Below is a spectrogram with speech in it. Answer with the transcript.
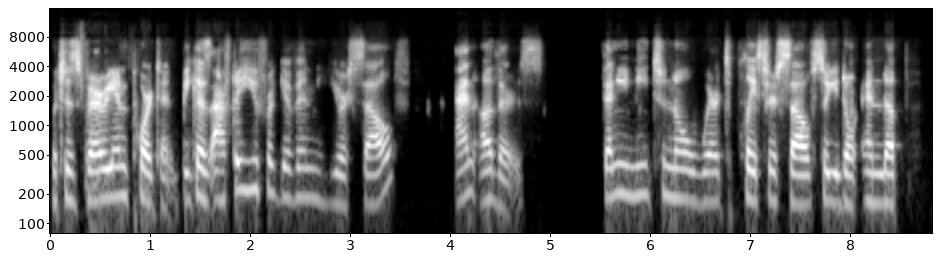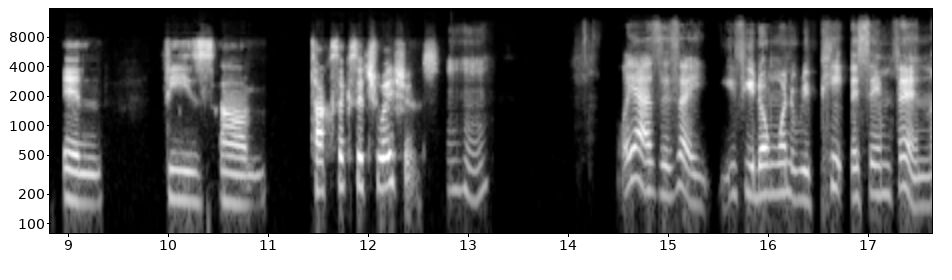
which is very important because after you've forgiven yourself and others, then you need to know where to place yourself so you don't end up in these um, toxic situations. Mm-hmm. Well, yeah, as I say, if you don't want to repeat the same thing,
